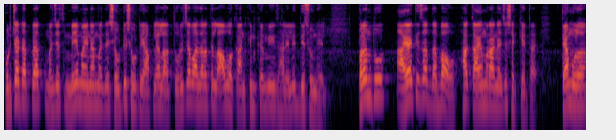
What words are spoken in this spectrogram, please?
पुढच्या टप्प्यात म्हणजेच मे महिन्यामध्ये शेवटी शेवटी आपल्याला तुरीच्या बाजारातील आवक आणखीन कमी झालेली दिसून येईल. परंतु आयातीचा दबाव हा कायम राहण्याची शक्यता आहे. त्यामुळं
